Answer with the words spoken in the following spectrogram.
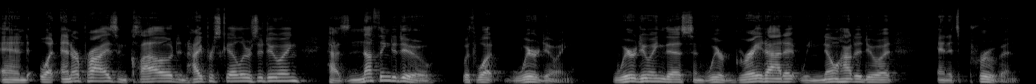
And what enterprise and cloud and hyperscalers are doing has nothing to do with what we're doing. We're doing this and we're great at it. We know how to do it and it's proven.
